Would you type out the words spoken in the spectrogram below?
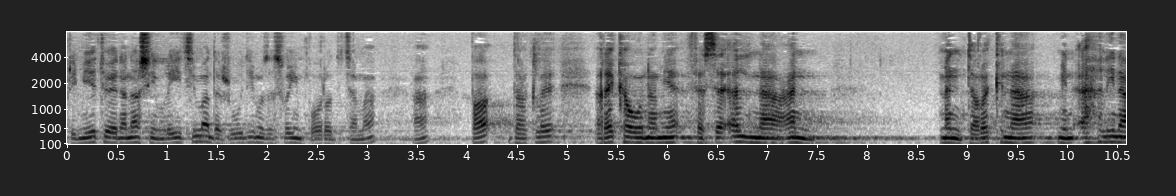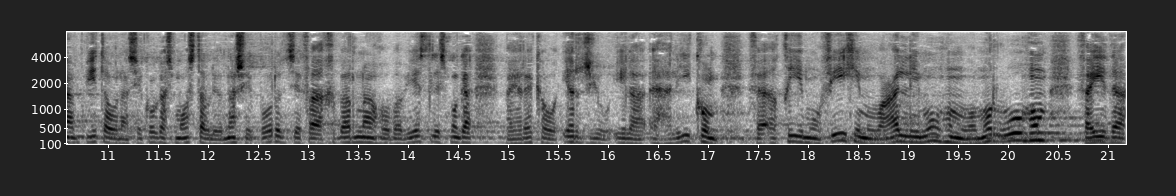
primijetio je na našim licima da žudimo za svojim porodicama a? Pa dakle rekao nam je fasalna an men tarakna min ahlina, pitao nas je koga smo ostavili od naše porodice, fa ahbarna, obavijestili smo ga, pa je rekao, irđu ila ahlikum, fa aqimu fihim, wa allimuhum, wa murruhum, fa idha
